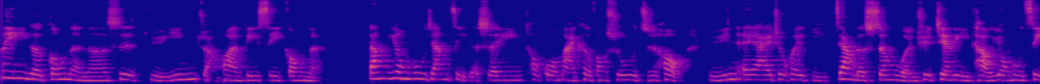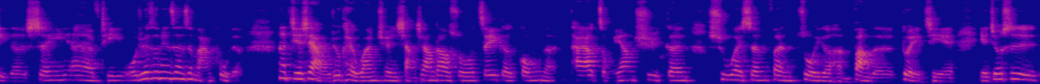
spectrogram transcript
另一个功能呢是语音转换 VC 功能。当用户将自己的声音透过麦克风输入之后，语音 AI 就会以这样的声纹去建立一套用户自己的声音 NFT。我觉得这边真的是蛮酷的。那接下来我就可以完全想象到说，这个功能它要怎么样去跟数位身份做一个很棒的对接，也就是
